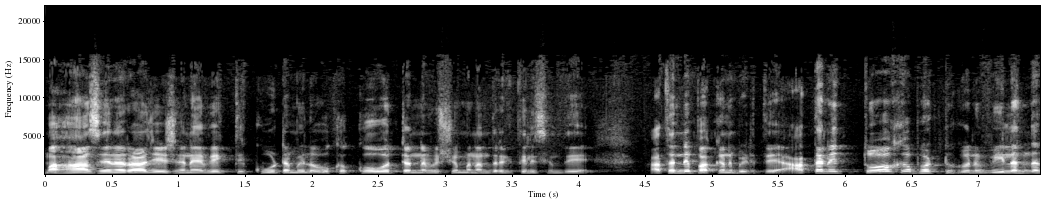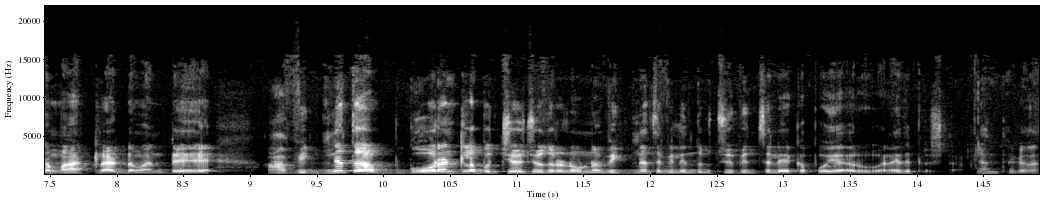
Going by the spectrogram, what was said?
మహాసేన రాజేష్ అనే వ్యక్తి కూటమిలో ఒక కోవర్ట్ అన్న విషయం మనందరికీ తెలిసిందే. అతన్ని పక్కన పెడితే అతని తోక పట్టుకొని వీళ్ళందరూ మాట్లాడడం అంటే ఆ విఘ్నత గోరంట్ల బుచ్చే చౌదరిలో ఉన్న విఘ్నత వీళ్ళు ఎందుకు చూపించలేకపోయారు అనేది ప్రశ్న. అంతే కదా.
